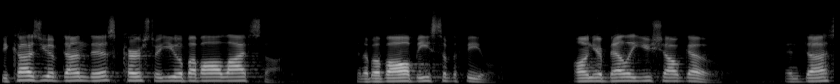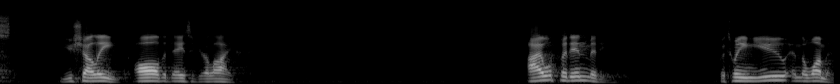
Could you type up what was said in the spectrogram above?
because you have done this, cursed are you above all livestock and above all beasts of the field. On your belly you shall go, and dust you shall eat all the days of your life. I will put enmity between you and the woman,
